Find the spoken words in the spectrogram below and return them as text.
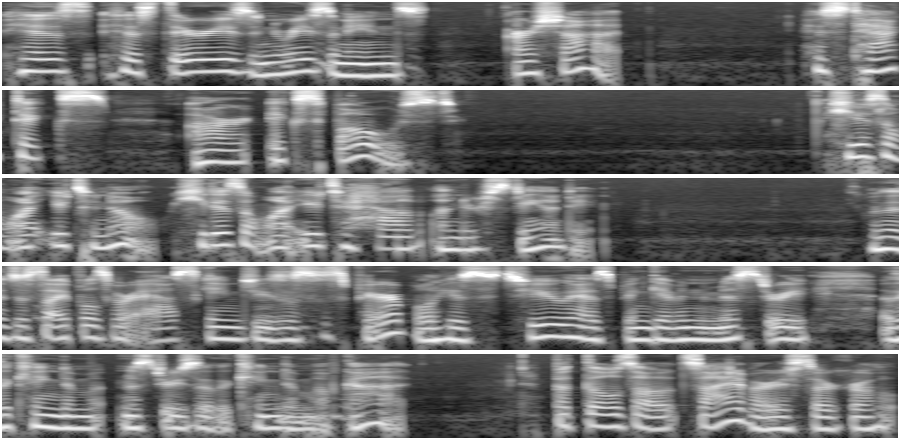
His, his theories and reasonings are shot. His tactics are exposed. He doesn't want you to know. He doesn't want you to have understanding. When the disciples were asking Jesus' parable, his too has been given the mystery of the kingdom, mysteries of the kingdom of God. But those outside of our circle,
